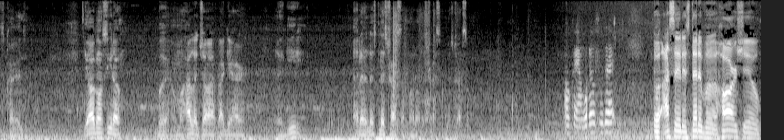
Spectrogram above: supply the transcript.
It's crazy. Y'all gonna see though, but I'm gonna holler at y'all if I get her. Let's get it. Uh, let's let's try something. Hold on, let's try something. Let's try something. Okay, and what else was that? Uh, I said instead of a hard shell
